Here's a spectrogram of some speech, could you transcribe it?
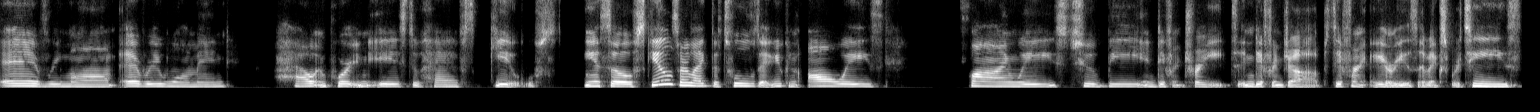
every mom, every woman, how important it is to have skills. And so, skills are like the tools that you can always find ways to be in different trades, in different jobs, different areas of expertise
